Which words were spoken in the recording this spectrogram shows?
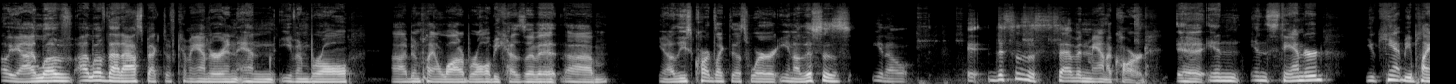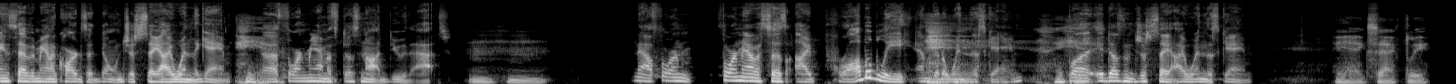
Oh yeah, I love I love that aspect of Commander and and even Brawl. Uh, I've been playing a lot of Brawl because of it. Um, you know, these cards like this, where you know this is you know it, this is a seven mana card uh, in in Standard. You can't be playing seven mana cards that don't just say "I win the game." Yeah. Uh, Thorn Mammoth does not do that. hmm Now, Thorn Thorn Mammoth says, "I probably am going to win this game," but it doesn't just say "I win this game." Yeah, exactly.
